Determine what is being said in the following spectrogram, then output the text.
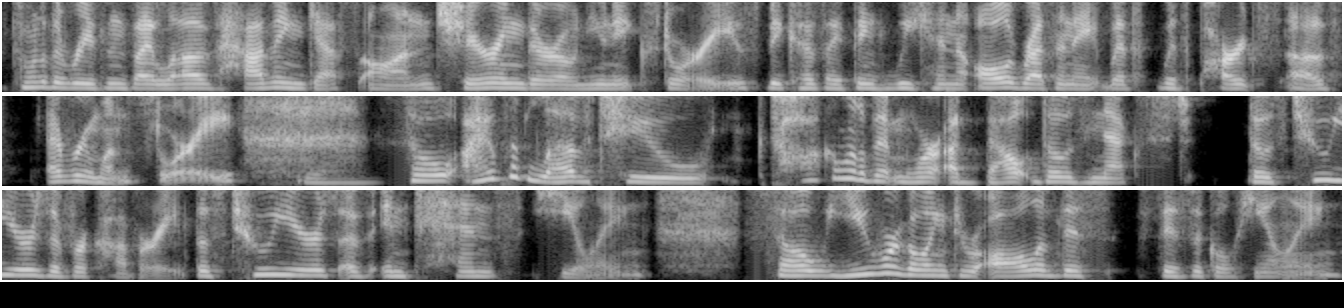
it's one of the reasons I love having guests on sharing their own unique stories because I think we can all resonate with with parts of everyone's story. Yeah. So I would love to talk a little bit more about those next those two years of recovery, those two years of intense healing. So you were going through all of this physical healing.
